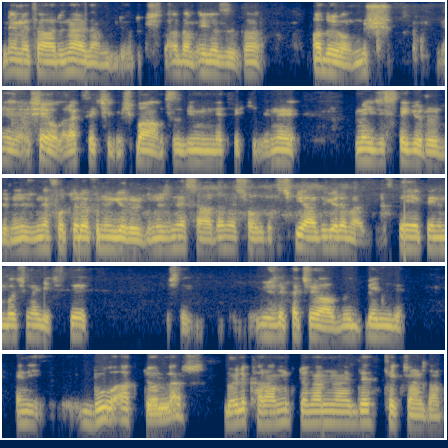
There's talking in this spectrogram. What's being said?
Mehmet Ağar'ı nereden biliyorduk? İşte adam Elazığ'da aday olmuş, e, şey olarak seçilmiş, bağımsız bir milletvekili. Ne mecliste görürdünüz, ne fotoğrafını görürdünüz, ne sağda ne solda. Hiçbir yerde göremezdiniz. DYP'nin başına geçti. İşte yüzde kaçı aldı belli. Hani bu aktörler böyle karanlık dönemlerde tekrardan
